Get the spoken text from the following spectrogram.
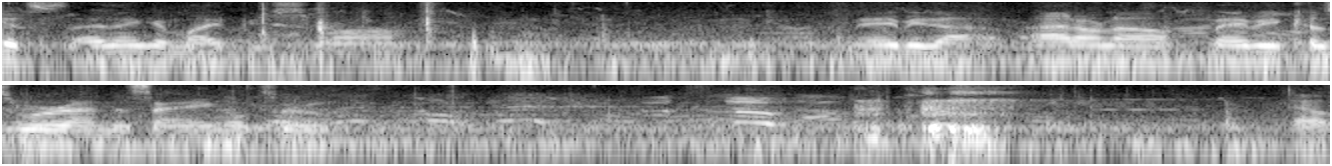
Think it's. I think it might be small. Maybe not. I don't know. Maybe because we're on this angle too. Now,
